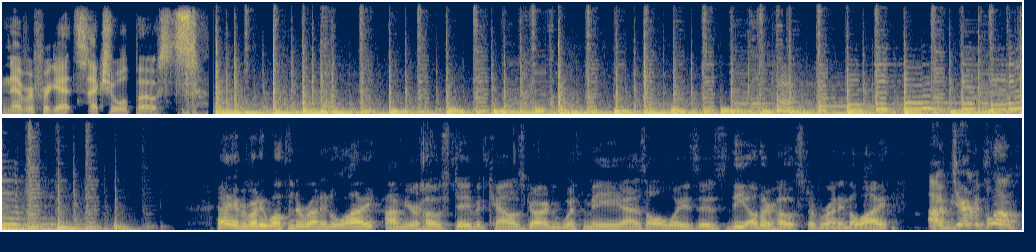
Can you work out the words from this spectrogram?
Never forget sexual posts. Hey everybody, welcome to Running the Light. I'm your host David Kousgaard, and with me, as always, is the other host of Running the Light. I'm Jeremy Plum.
